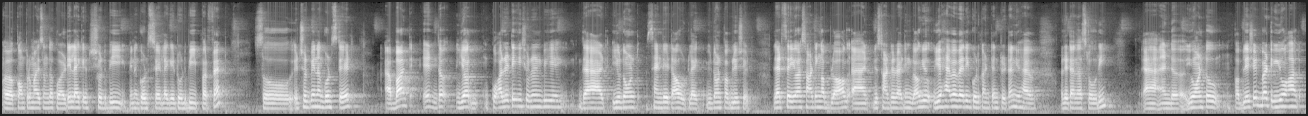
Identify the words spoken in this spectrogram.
uh, compromise on the quality. Like it should be in a good state. Like it would be perfect. So it should be in a good state. Uh, but it the your quality shouldn't be that you don't send it out. Like you don't publish it. Let's say you are starting a blog and you started writing blog. You you have a very good content written. You have written a story and uh, you want to publish it but you are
